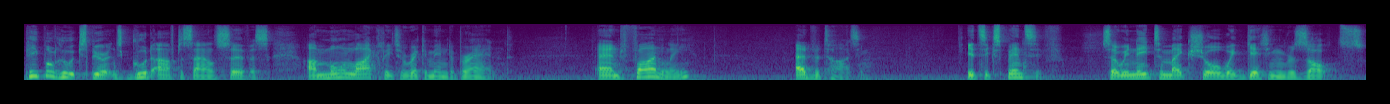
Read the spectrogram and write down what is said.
People who experience good after sales service are more likely to recommend a brand. And finally, advertising. It's expensive, so we need to make sure we're getting results.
